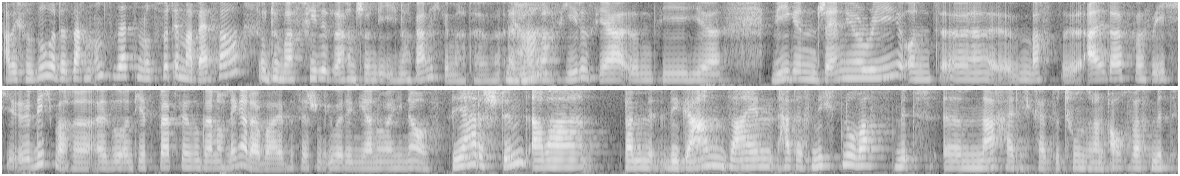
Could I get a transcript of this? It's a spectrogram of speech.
Aber ich versuche, das Sachen umzusetzen und es wird immer besser. Und du machst viele Sachen schon, die ich noch gar nicht gemacht habe. Also ja? du machst jedes Jahr Jahr irgendwie hier Vegan January und äh, machst äh, all das, was ich äh, nicht mache. Also und jetzt bleibst du ja sogar noch länger dabei, bist ja schon über den Januar hinaus. Ja, das stimmt, aber beim veganen Sein hat das nicht nur was mit ähm, Nachhaltigkeit zu tun, sondern auch was mit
